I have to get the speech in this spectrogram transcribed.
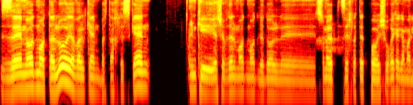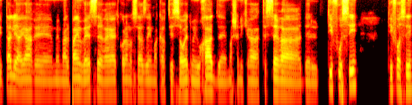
זה מאוד מאוד תלוי, אבל כן, בתכלס כן. אם כי יש הבדל מאוד מאוד גדול, אה, זאת אומרת, צריך לתת פה איזשהו רקע גם על איטליה, היה הרי מ-2010 היה את כל הנושא הזה עם הכרטיס האוהד מיוחד, אה, מה שנקרא טסרה דל טיפוסי, טיפוסי,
